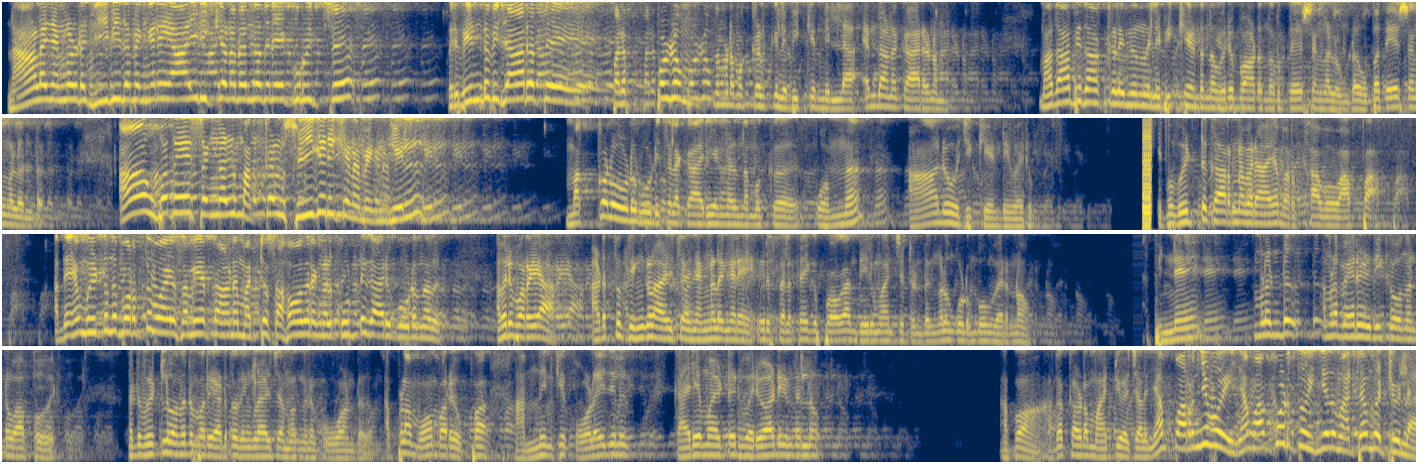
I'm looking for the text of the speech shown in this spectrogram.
നാളെ ഞങ്ങളുടെ ജീവിതം എങ്ങനെയായിരിക്കണം എന്നതിനെ കുറിച്ച് ഒരു വീണ്ടും വിചാരത്തെ പലപ്പോഴും നമ്മുടെ മക്കൾക്ക് ലഭിക്കുന്നില്ല. എന്താണ് കാരണം? മാതാപിതാക്കളിൽ നിന്ന് ലഭിക്കേണ്ടുന്ന ഒരുപാട് നിർദ്ദേശങ്ങളുണ്ട് ഉപദേശങ്ങളുണ്ട്. ആ ഉപദേശങ്ങൾ മക്കൾ സ്വീകരിക്കണമെങ്കിൽ മക്കളോടുകൂടി ചില കാര്യങ്ങൾ നമുക്ക് ഒന്ന് ആലോചിക്കേണ്ടി വരും. ഇപ്പൊ വീട്ടുകാരണവരായ ഭർത്താവോ അപ്പ അദ്ദേഹം വീട്ടിൽ നിന്ന് പുറത്തു പോയ സമയത്താണ് മറ്റു സഹോദരങ്ങൾ കൂട്ടുകാർ കൂടുന്നത്. അവർ പറയാ അടുത്ത തിങ്കളാഴ്ച ഞങ്ങൾ ഇങ്ങനെ ഒരു സ്ഥലത്തേക്ക് പോകാൻ തീരുമാനിച്ചിട്ടുണ്ട്. നിങ്ങളും കുടുംബവും വരണോ? പിന്നെ നമ്മളുണ്ട്. നമ്മളെ പേരെഴുതിക്കോ എന്നിട്ട് വാപ്പ വരും. എന്നിട്ട് വീട്ടിൽ വന്നിട്ട് പറയും അടുത്ത തിങ്കളാഴ്ച നമുക്ക് ഇങ്ങനെ പോവാണ്ട് അപ്പോഴാ മോൻ പറയും ഉപ്പ അന്ന് എനിക്ക് കോളേജിൽ കാര്യമായിട്ട് ഒരു പരിപാടി ഉണ്ടല്ലോ. അപ്പോ അതൊക്കെ അവിടെ മാറ്റി വെച്ചാൽ ഞാൻ പറഞ്ഞു പോയി. ഞാൻ വാക്ക് കൊടുത്തു ഇനി അത് മാറ്റാൻ പറ്റൂല.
